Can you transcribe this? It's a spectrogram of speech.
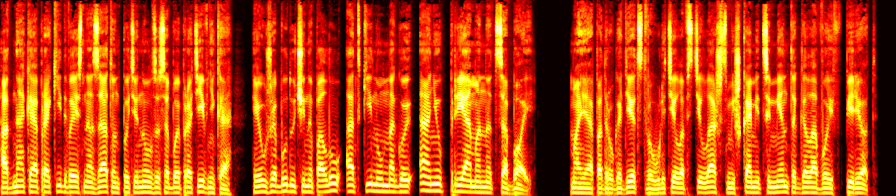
Однако, опрокидываясь назад, он потянул за собой противника и, уже будучи на полу, откинул ногой Аню прямо над собой. Моя подруга детства улетела в стеллаж с мешками цемента головой вперед.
